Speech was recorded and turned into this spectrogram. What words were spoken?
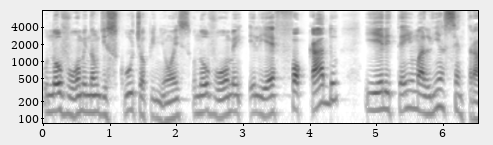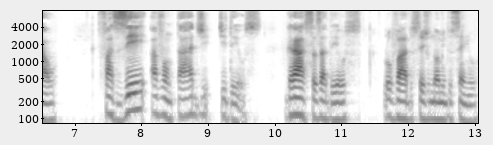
o novo homem não discute opiniões, o novo homem ele é focado e ele tem uma linha central: fazer a vontade de Deus. Graças a Deus, louvado seja o nome do Senhor.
